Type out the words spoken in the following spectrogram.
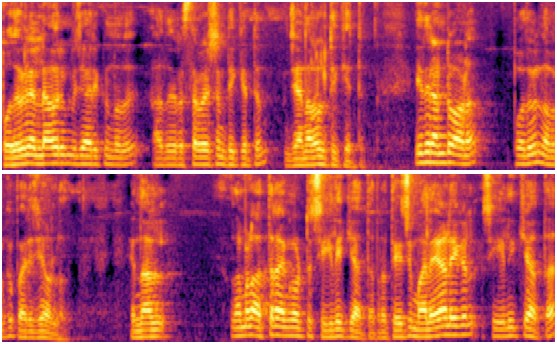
പൊതുവിൽ എല്ലാവരും വിചാരിക്കുന്നത് അത് റിസർവേഷൻ ടിക്കറ്റും ജനറൽ ടിക്കറ്റും. ഇത് രണ്ടുമാണ് പൊതുവിൽ നമുക്ക് പരിചയമുള്ളത്. എന്നാൽ നമ്മൾ അത്ര അങ്ങോട്ട് ശീലിക്കാത്ത പ്രത്യേകിച്ച് മലയാളികൾ ശീലിക്കാത്ത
